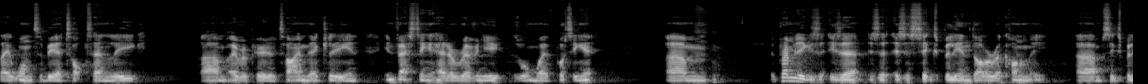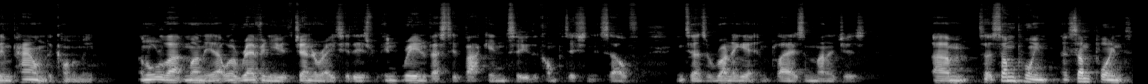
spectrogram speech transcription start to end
they want to be a top 10 league um, over a period of time. They're clearly in, investing ahead of revenue is one way of putting it. Um, the premier league is, is, a, is, a, is a six billion dollar economy um, six billion pound economy and all of that money, that revenue generated, is in, reinvested back into the competition itself in terms of running it and players and managers. Um, so at some point, at some point,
